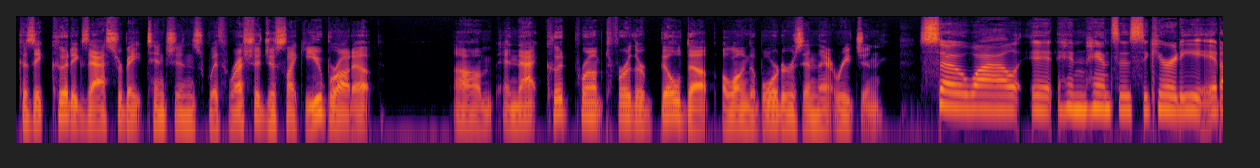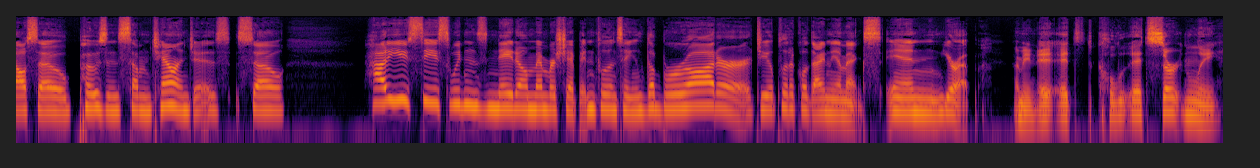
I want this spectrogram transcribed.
because it could exacerbate tensions with Russia, just like you brought up. Um, and that could prompt further buildup along the borders in that region. So while it enhances security, it also poses some challenges. So how do you see Sweden's NATO membership influencing the broader geopolitical dynamics in Europe? I mean, it, it's it certainly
